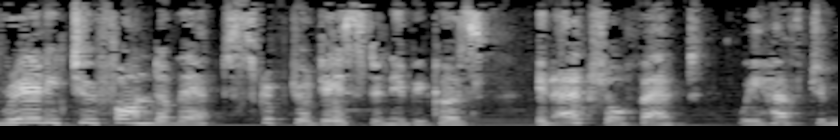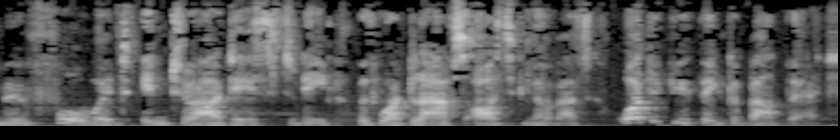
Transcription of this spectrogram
really too fond of that Script Your Destiny because in actual fact, we have to move forward into our destiny with what life's asking of us. What did you think about that?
